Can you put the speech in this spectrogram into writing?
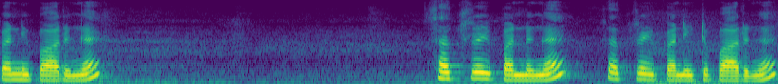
பண்ணி பாருங்கள் சப்ஸ்கிரைப் பண்ணுங்கள் சப்ஸ்கிரைப் பண்ணிவிட்டு பாருங்கள்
